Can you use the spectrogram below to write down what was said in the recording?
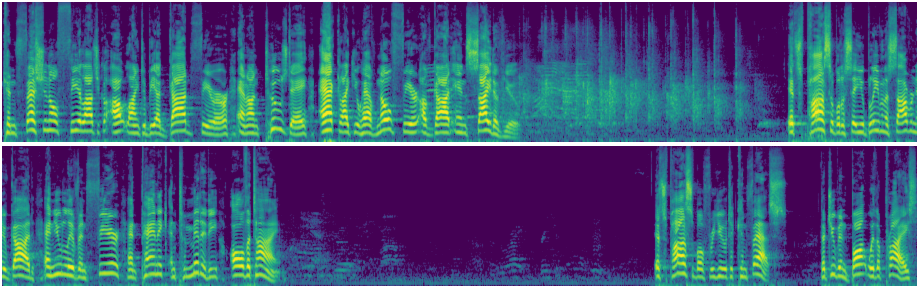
confessional theological outline to be a God-fearer and on Tuesday act like you have no fear of God inside of you. It's possible to say you believe in the sovereignty of God and you live in fear and panic and timidity all the time. It's possible for you to confess that you've been bought with a price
